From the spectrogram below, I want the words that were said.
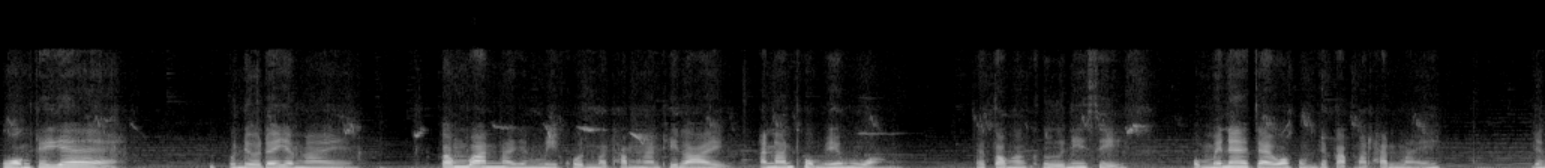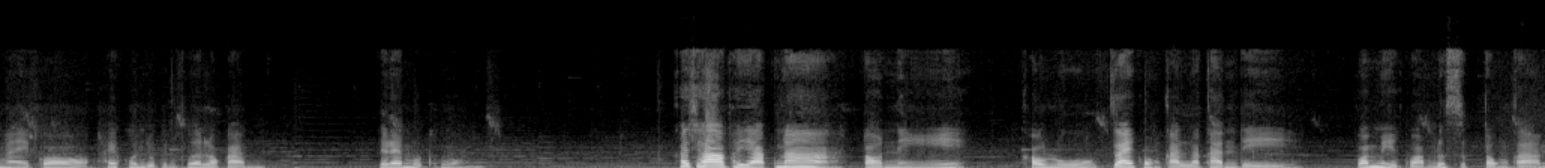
ห่วงจะแย่อยู่คนเดียวได้ยังไง กลางวันน่ะยังมีคนมาทำงานที่ไร่ อันนั้นผมไม่ห่วง แต่ตอนกลางคืนนี่สิ ผมไม่แน่ใจว่าผมจะกลับมาทันไหม ยังไงก็ให้คนอยู่เป็นเพื่อนแล้วกัน จะได้หมดห่วงขชาพยักหน้า ตอนนี้ เขารู้ใจของกันและกันดี ว่ามีความรู้สึกตรงกัน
